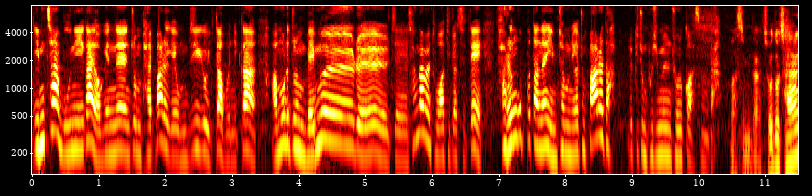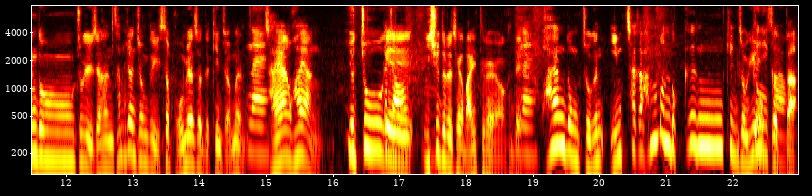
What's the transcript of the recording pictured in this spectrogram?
임차 문의가 여기는 좀 발빠르게 움직이고 있다 보니까 아무래도 좀 매물을 이제 상담을 도와드렸을 때 다른 곳보다는 임차 문의가 좀 빠르다 이렇게 좀 보시면 좋을 것 같습니다. 맞습니다. 저도 자양동 쪽에 이제 한 3년 정도 있어 보면서 느낀 점은 네. 자양, 화양 이쪽의 그죠. 이슈들을 제가 많이 들어요. 근데 네. 화양동 쪽은 임차가 한 번도 끊긴 적이 그러니까요. 없었다.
